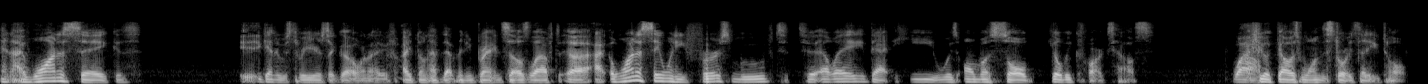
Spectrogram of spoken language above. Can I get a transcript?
And I want to say because again, it was three years ago, and I I don't have that many brain cells left. Uh, I, I want to say when he first moved to LA that he was almost sold Gilby Clarke's house. Wow. I feel like that was one of the stories that he told.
